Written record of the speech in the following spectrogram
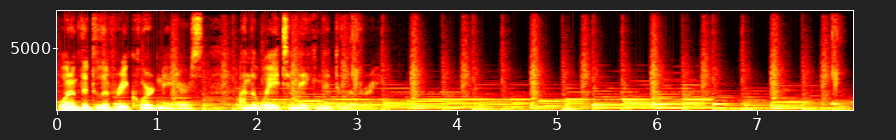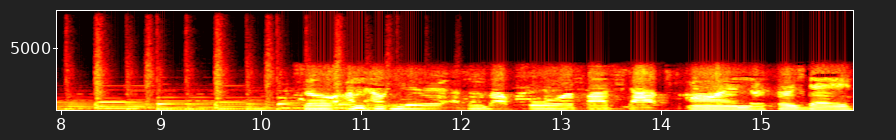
one of the delivery coordinators, on the way to making a delivery. So I'm out here. I've done about four or five stops on Thursday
